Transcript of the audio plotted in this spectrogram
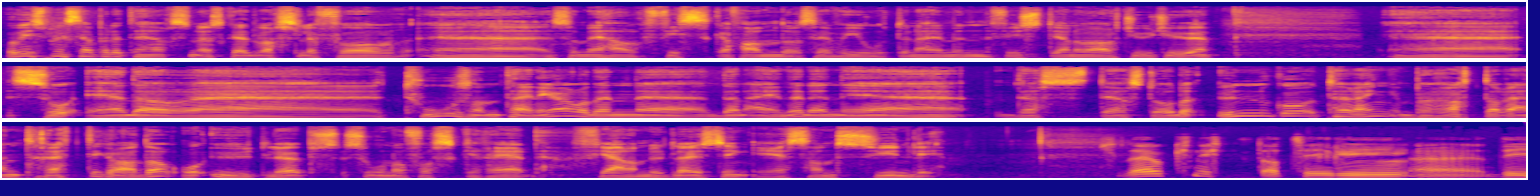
og Hvis vi ser på dette her snøskredvarselet for, uh, som vi har fiska fram, da, se for Jotunheimen 1.1.2020 Eh, så er det eh, to sånne tegninger, og den, eh, den ene den er der, der, står det 'Unngå terreng brattere enn 30 grader og utløpssoner for skred'. Fjernutløsning er sannsynlig. Så Det er jo knytta til eh, de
